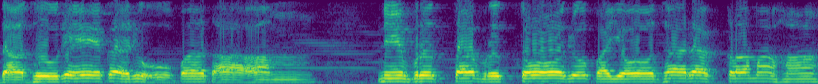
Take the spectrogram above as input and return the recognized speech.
दधुरेकरूपताम्। निवृत्तवृत्तोरुपयोधरक्लमः।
